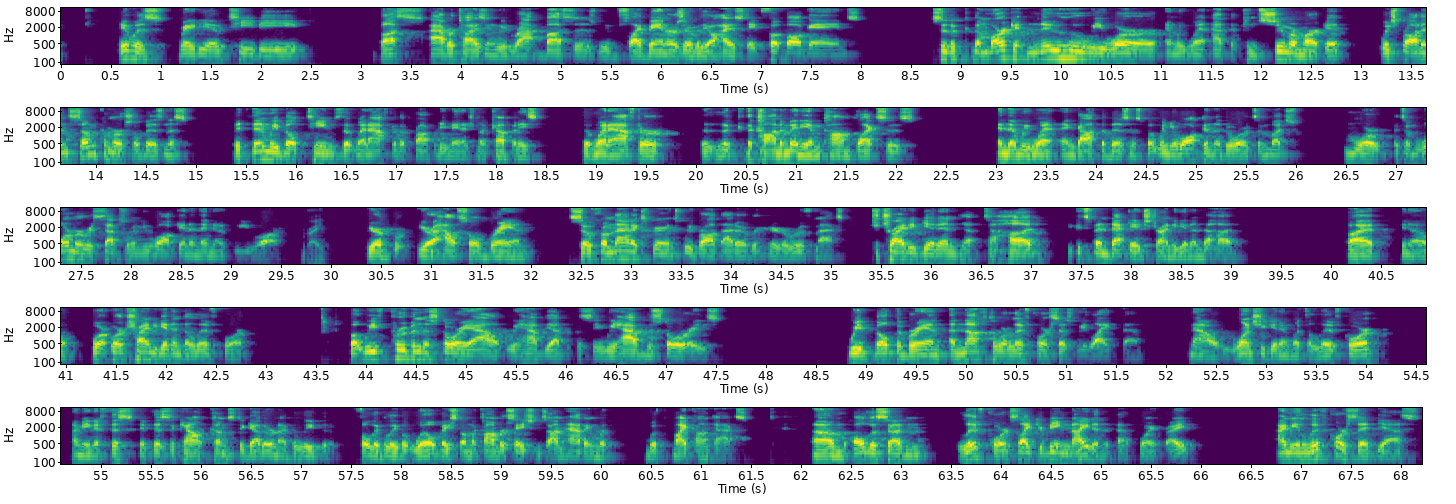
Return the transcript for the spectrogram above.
it was radio, TV, bus advertising. We'd wrap buses, we'd fly banners over the Ohio State football games. So the, the market knew who we were, and we went at the consumer market, which brought in some commercial business. But then we built teams that went after the property management companies, that went after the, the, the condominium complexes. And then we went and got the business. But when you walked in the door, it's a much more, it's a warmer reception when you walk in and they know who you are. Right. You're a, you're a household brand. So from that experience, we brought that over here to Roof Maxx to try to get into to HUD you could spend decades trying to get into HUD, but you know, we're, we're trying to get into LivCor. But we've proven the story out. We have the efficacy. We have the stories. We've built the brand enough to where LivCor says we like them. Now, once you get in with the LivCor, I mean, if this if this account comes together, and I believe that fully believe it will, based on the conversations I'm having with with my contacts, um, all of a sudden, LivCor, it's like you're being knighted at that point, right? I mean, LivCor said yes.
